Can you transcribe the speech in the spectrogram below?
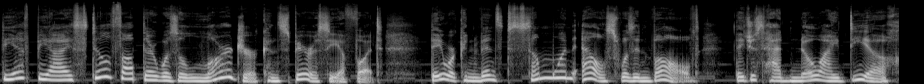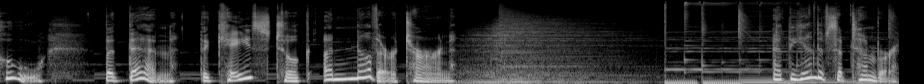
the FBI still thought there was a larger conspiracy afoot. They were convinced someone else was involved. They just had no idea who. But then, the case took another turn. At the end of September,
